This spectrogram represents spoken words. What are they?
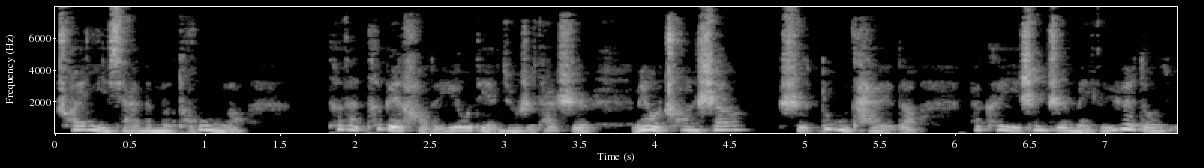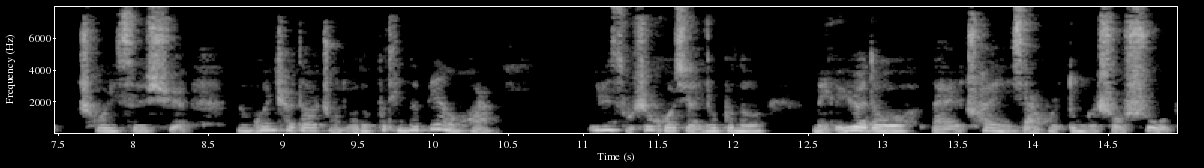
穿一下那么痛了。特的特别好的优点就是它是没有创伤，是动态的，它可以甚至每个月都抽一次血，能观察到肿瘤的不停的变化。因为组织活检又不能每个月都来穿一下或者动个手术，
